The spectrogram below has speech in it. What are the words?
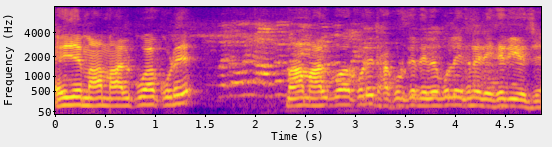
এই যে মা মালপোয়া করে মা মালপোয়া করে ঠাকুরকে দেবে বলে এখানে রেখে দিয়েছে।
